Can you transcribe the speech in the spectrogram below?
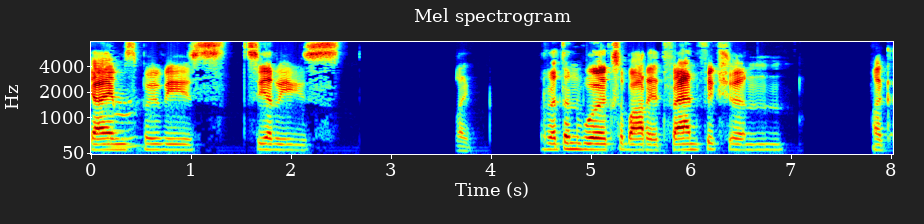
games, Yeah. movies, series, like written works about it, fan fiction. Like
